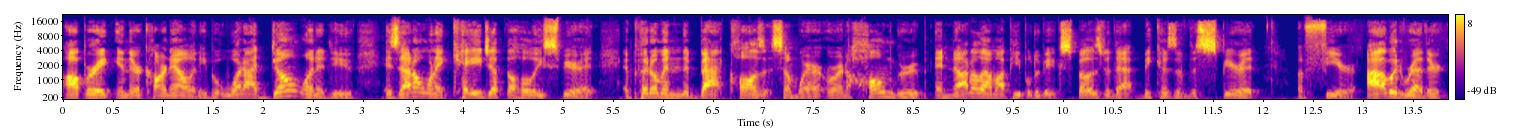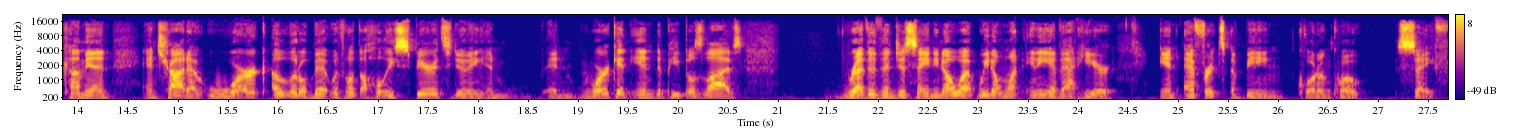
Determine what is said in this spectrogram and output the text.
operate in their carnality. But what I don't want to do is I don't want to cage up the Holy Spirit and put them in the back closet somewhere or in a home group and not allow my people to be exposed to that because of the spirit of fear. I would rather come in and try to work a little bit with what the Holy Spirit's doing and and work it into people's lives rather than just saying, you know what, we don't want any of that here in efforts of being quote unquote safe.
